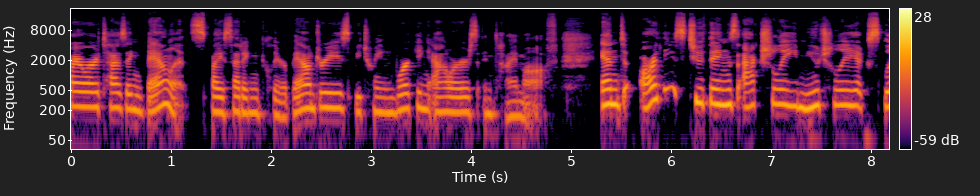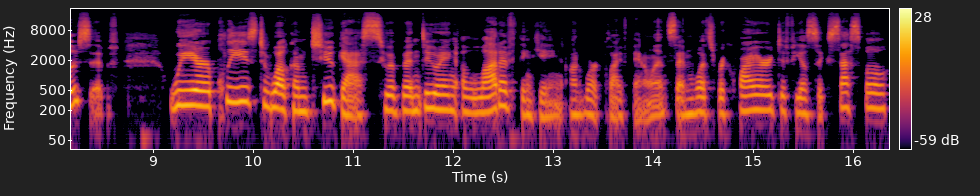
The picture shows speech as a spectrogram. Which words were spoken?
prioritizing balance by setting clear boundaries between working hours and time off? And are these two things actually mutually exclusive? We are pleased to welcome two guests who have been doing a lot of thinking on work life balance and what's required to feel successful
